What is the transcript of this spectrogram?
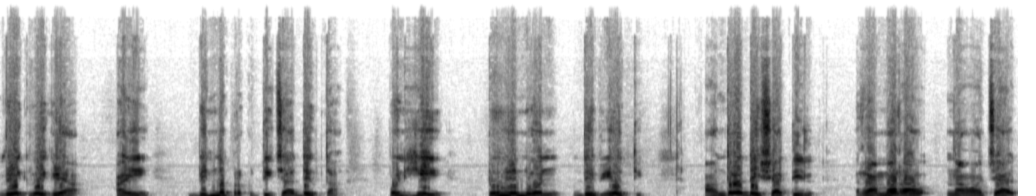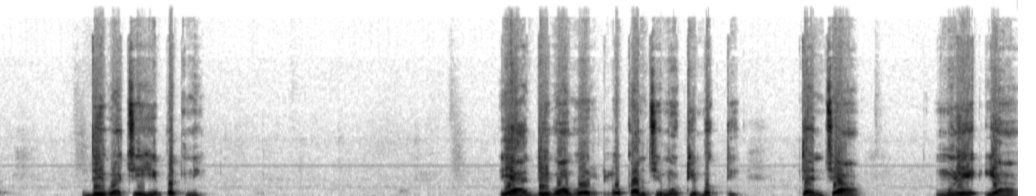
वेगवेगळ्या आणि भिन्न प्रकृतीच्या देवता. पण ही टू इन वन देवी होती. आंध्र देशातील रामाराव नावाच्या देवाची ही पत्नी. या देवावर लोकांची मोठी भक्ती. त्यांच्यामुळे या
